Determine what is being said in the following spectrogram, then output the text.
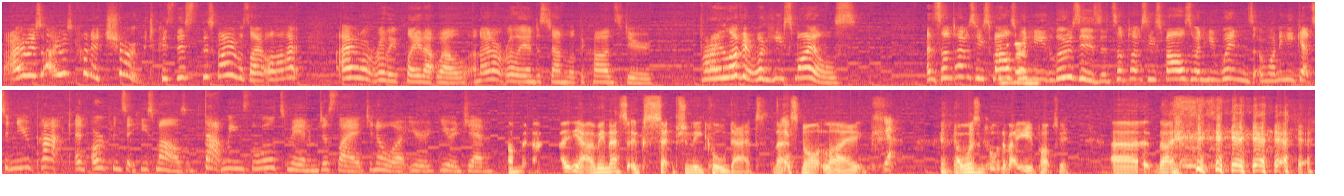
I was I was kind of choked because this this guy was like, well, I I don't really play that well, and I don't really understand what the cards do, but I love it when he smiles. And sometimes he smiles when he loses, and sometimes he smiles when he wins, and when he gets a new pack and opens it, he smiles. And that means the world to me. And I'm just like, do you know what? You're you're a gem. Um, yeah, I mean that's exceptionally cool, Dad. That's not like. Yeah. I wasn't talking about you, Popsky. Uh, that-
